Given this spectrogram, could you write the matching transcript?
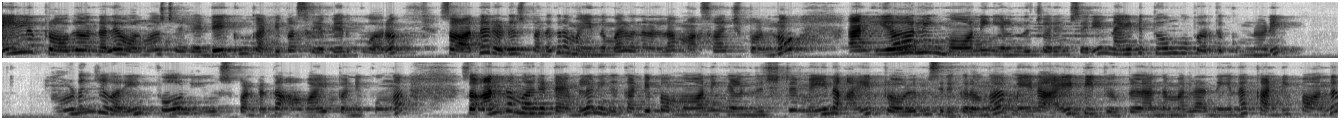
ஐயில் ப்ராப்ளம் வந்தாலே ஆல்மோஸ்ட் ஹெட்டேக்கும் கண்டிப்பாக சில பேருக்கு வரும். ஸோ அதை ரெடியூஸ் பண்ணுறதுக்கு நம்ம இந்த மாதிரி வந்து நல்லா மசாஜ் பண்ணணும். அண்ட் இயர்லிங் மார்னிங் எழுந்துச்சாலையும் சரி நைட்டு தூங்க போகிறதுக்கு முன்னாடி முடிஞ்ச வரையும் ஃபோன் யூஸ் பண்ணுறதை அவாய்ட் பண்ணிக்கோங்க. ஸோ அந்த மாதிரி டைமில் நீங்கள் கண்டிப்பாக மார்னிங் எழுந்திரிச்சிட்டு மெயினாக ஐ ப்ராப்ளம்ஸ் இருக்கிறவங்க மெயினாக ஐடி பீப்புள் அந்த மாதிரிலாம் இருந்தீங்கன்னா கண்டிப்பாக வந்து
